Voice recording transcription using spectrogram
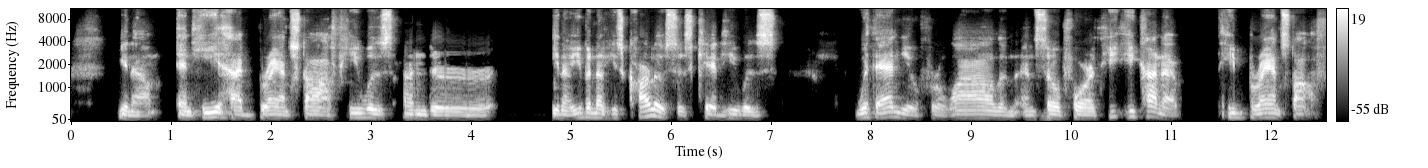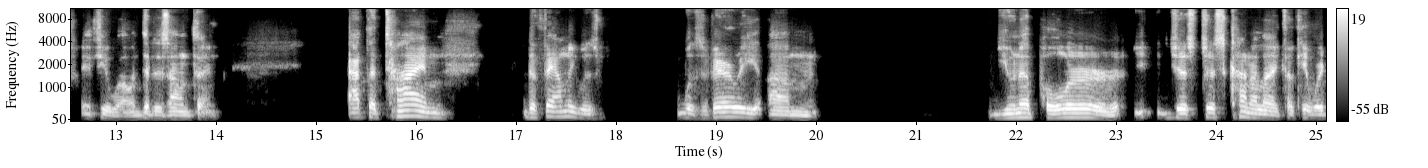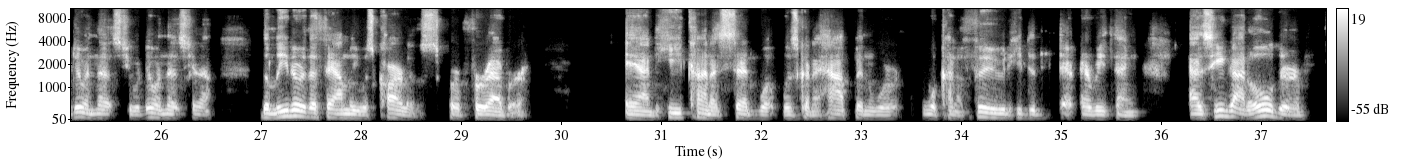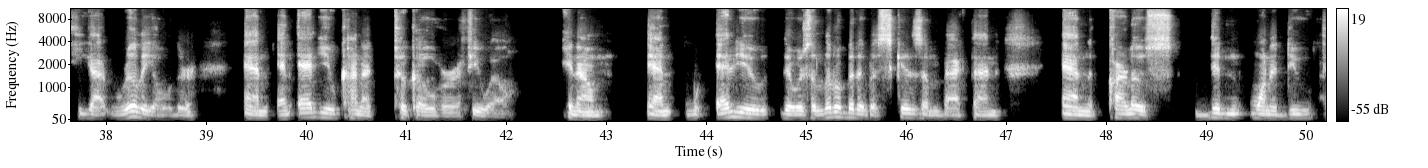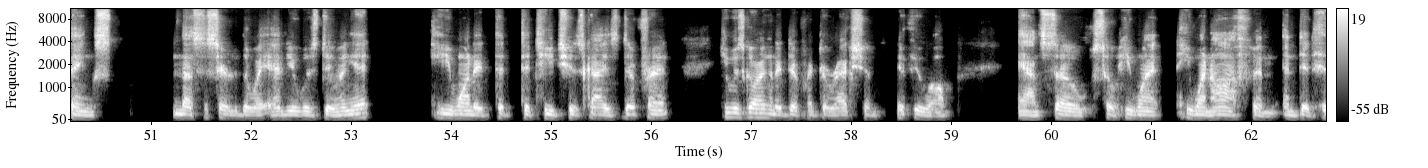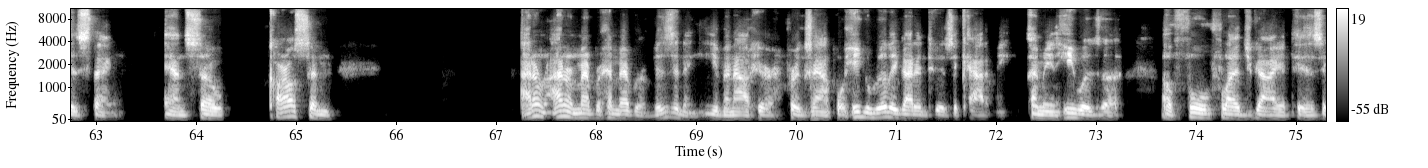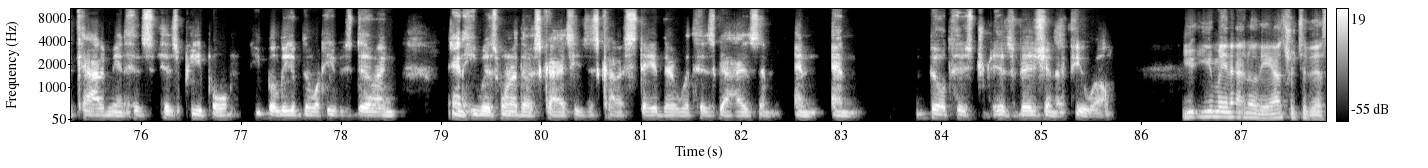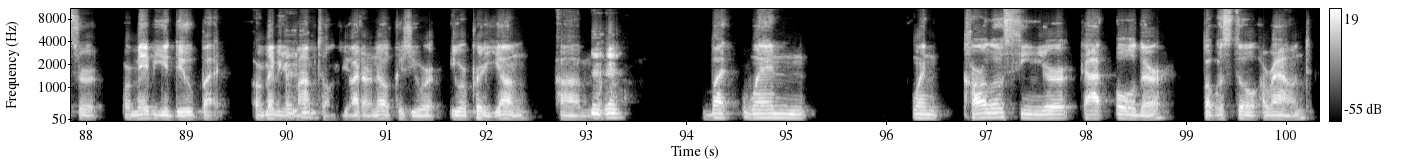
You know, and he had branched off. He was under, you know, even though he's Carlos's kid, he was with Anu for a while and and so forth. He he kind of he branched off, if you will, and did his own thing. At the time, the family was was very um, unipolar, just just kind of like, okay, we're doing this, you were doing this, you know. The leader of the family was Carlos for forever, and he kind of said what was going to happen, where what kind of food he did everything. As he got older, he got really older and and Helio kind of took over, if you will, you know. And Helio, there was a little bit of a schism back then, and Carlos didn't want to do things necessarily the way Helio was doing it. He wanted to to teach his guys different. He was going in a different direction, if you will. And so so he went he went off and and did his thing. And so Carlson I don't I don't remember him ever visiting even out here. For example, he really got into his academy. I mean, he was a a full fledged guy at his academy and his his people. He believed in what he was doing, and he was one of those guys. He just kind of stayed there with his guys and and and built his his vision, if you will. You you may not know the answer to this, or or maybe you do, but or maybe your mm-hmm. mom told you. I don't know because you were you were pretty young. Um, mm-hmm. But when when Carlos Sr. got older, but was still around,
